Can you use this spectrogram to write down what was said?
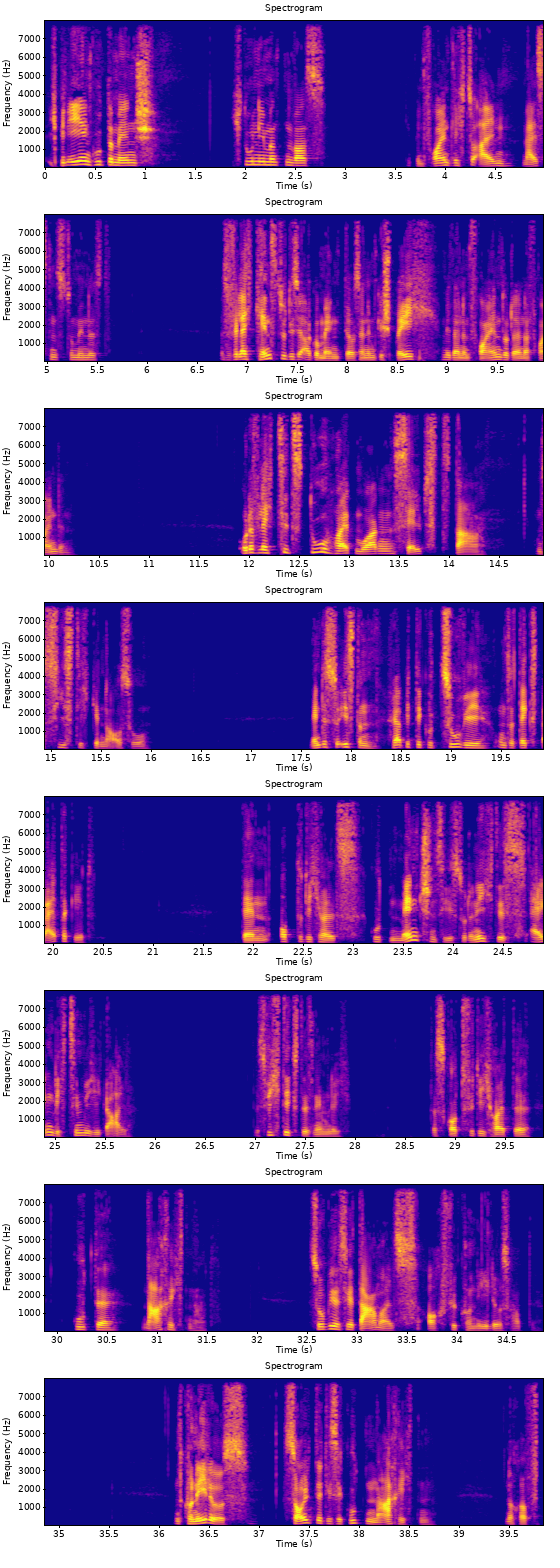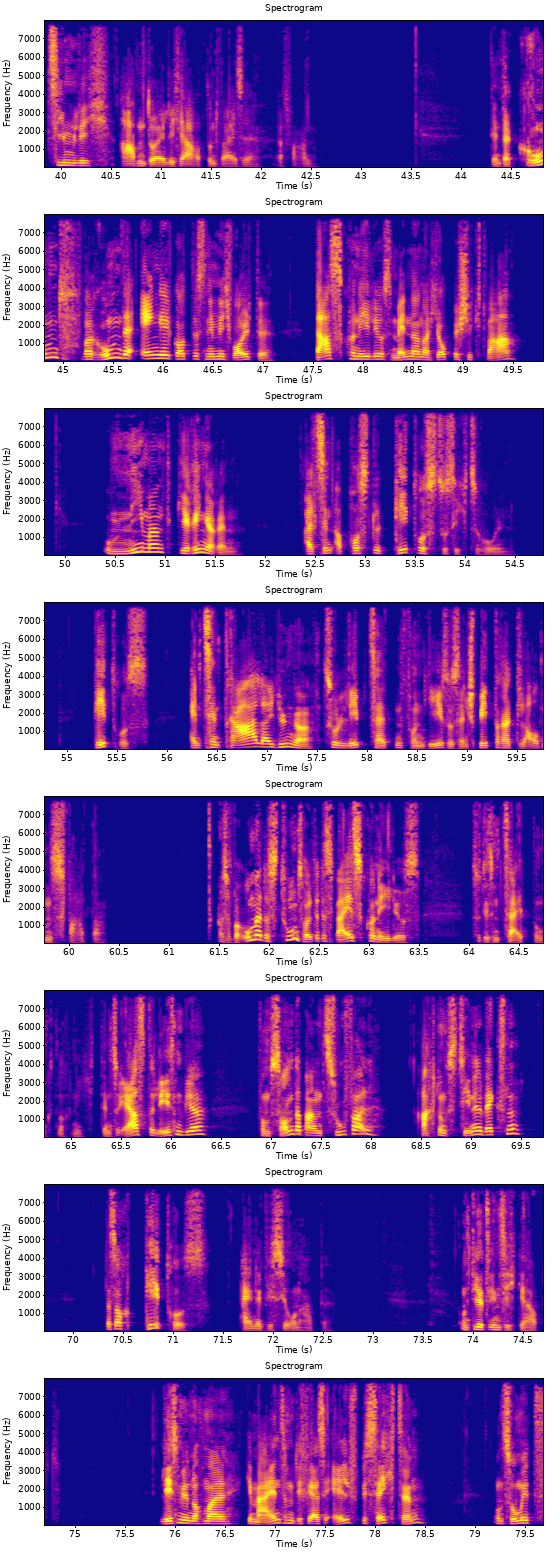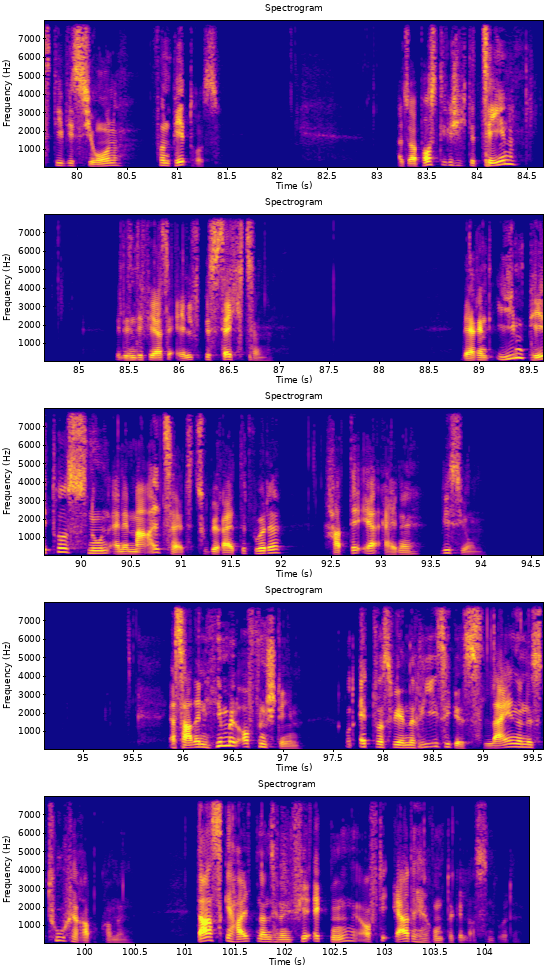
Ich bin eh ein guter Mensch, ich tue niemandem was, ich bin freundlich zu allen, meistens zumindest. Also vielleicht kennst du diese Argumente aus einem Gespräch mit einem Freund oder einer Freundin. Oder vielleicht sitzt du heute Morgen selbst da und siehst dich genauso. Wenn das so ist, dann hör bitte gut zu, wie unser Text weitergeht. Denn ob du dich als guten Menschen siehst oder nicht, ist eigentlich ziemlich egal. Das Wichtigste ist nämlich, dass Gott für dich heute gute Nachrichten hat. So wie er es ja damals auch für Cornelius hatte. Und Cornelius sollte diese guten Nachrichten noch auf ziemlich abenteuerliche Art und Weise erfahren. Denn der Grund, warum der Engel Gottes nämlich wollte, dass Cornelius Männer nach Joppe schickt, war, um niemand Geringeren als den Apostel Petrus zu sich zu holen. Petrus, ein zentraler Jünger zu Lebzeiten von Jesus, ein späterer Glaubensvater. Also warum er das tun sollte, das weiß Cornelius zu diesem Zeitpunkt noch nicht. Denn zuerst lesen wir vom sonderbaren Zufall, Achtung Szenenwechsel, dass auch Petrus eine Vision hatte. Und die hat in sich gehabt. Lesen wir nochmal gemeinsam die Verse 11 bis 16 und somit die Vision von Petrus. Also Apostelgeschichte 10, wir lesen die Verse 11 bis 16. Während ihm, Petrus, nun eine Mahlzeit zubereitet wurde, hatte er eine Vision. Er sah den Himmel offen stehen und etwas wie ein riesiges, leinenes Tuch herabkommen, das gehalten an seinen vier Ecken auf die Erde heruntergelassen wurde.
